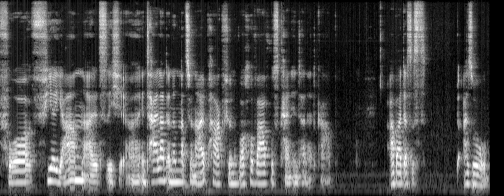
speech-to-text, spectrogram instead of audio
vor vier Jahren, als ich äh, in Thailand in einem Nationalpark für eine Woche war, wo es kein Internet gab. Aber das ist also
